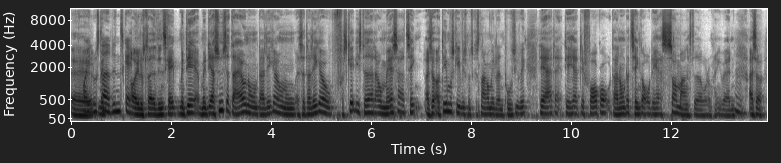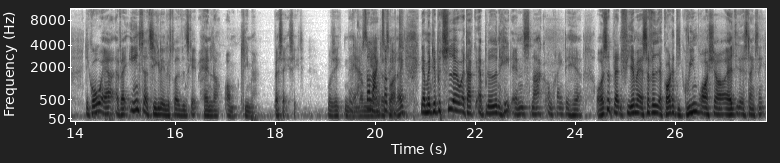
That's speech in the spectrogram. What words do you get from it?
Og illustreret men, videnskab. Og illustreret videnskab. Men, det, men jeg synes, at der er jo nogle, der ligger jo nogle, altså der ligger jo forskellige steder, der er jo masser af ting, altså, og det er måske, hvis man skal snakke om et eller andet positivt, ikke? det er, at det her, det foregår, der er nogen, der tænker over det her så mange steder rundt omkring i verden. Mm. Altså, det gode er, at hver eneste artikel i illustreret videnskab handler om klima, basalt set. Ikke den handler Ja, om så langt, så godt. Ikke? Jamen, det betyder jo, at der er blevet en helt anden snak omkring det her. Også blandt firmaer, så ved jeg godt, at de greenwasher og alle de der slags ting,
